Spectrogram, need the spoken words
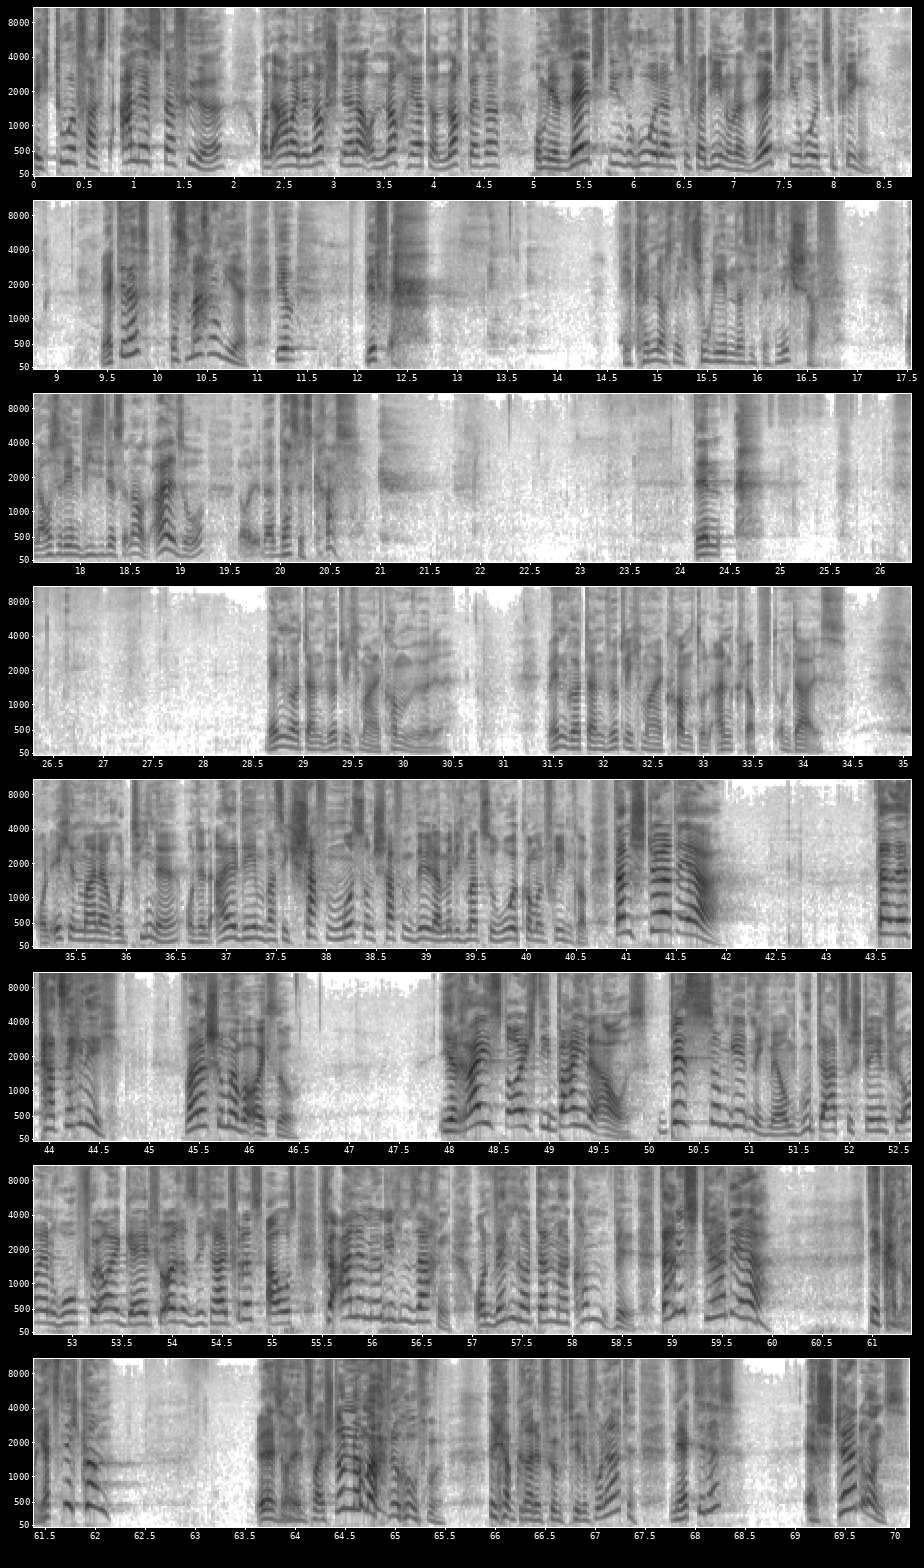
Ich tue fast alles dafür und arbeite noch schneller und noch härter und noch besser, um mir selbst diese Ruhe dann zu verdienen oder selbst die Ruhe zu kriegen. Merkt ihr das? Das machen wir. Wir, wir, wir können doch nicht zugeben, dass ich das nicht schaffe. Und außerdem, wie sieht das denn aus? Also, Leute, das ist krass. Denn wenn Gott dann wirklich mal kommen würde, wenn Gott dann wirklich mal kommt und anklopft und da ist, und ich in meiner Routine und in all dem, was ich schaffen muss und schaffen will, damit ich mal zur Ruhe komme und Frieden komme, dann stört er. Das, äh, tatsächlich. War das schon mal bei euch so? Ihr reißt euch die Beine aus, bis zum geht nicht mehr, um gut dazustehen für euren Ruf, für euer Geld, für eure Sicherheit, für das Haus, für alle möglichen Sachen. Und wenn Gott dann mal kommen will, dann stört er. Der kann doch jetzt nicht kommen. Er soll in zwei Stunden nochmal anrufen. Ich habe gerade fünf Telefonate. Merkt ihr das? Er stört uns.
